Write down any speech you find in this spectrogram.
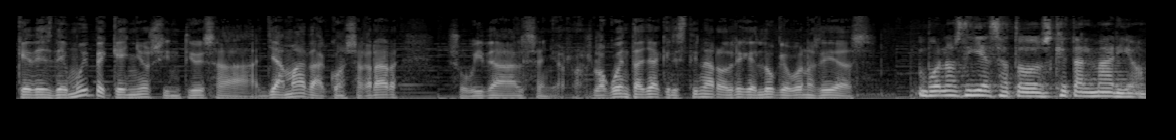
que desde muy pequeño sintió esa llamada a consagrar su vida al Señor. Nos lo cuenta ya Cristina Rodríguez Luque. Buenos días. Buenos días a todos. ¿Qué tal, Mario?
